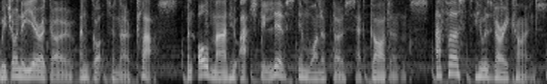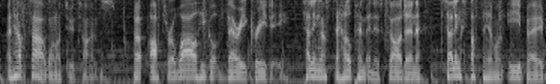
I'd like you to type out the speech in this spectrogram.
We joined a year ago and got to know Klaus, an old man who actually lives in one of those said gardens. At first, he was very kind and helped out one or two times, but after a while, he got very greedy, telling us to help him in his garden, selling stuff for him on eBay,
